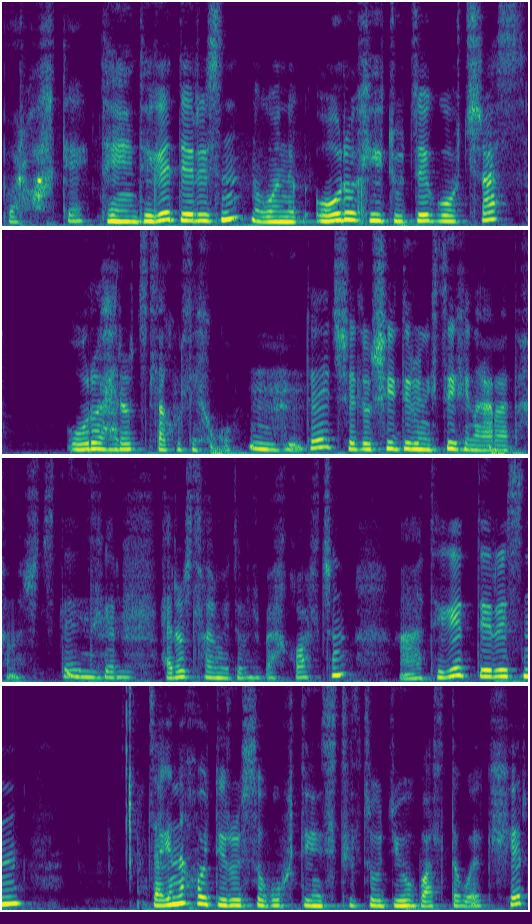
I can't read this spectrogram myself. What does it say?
буурах бах тий. Тийм. Тэгээд дээрэс нь нөгөө нэг өөрөө хийж үзээгүй учраас өөрөө хариуцлага хүлээхгүй. Тэ жишээлбэл шийдвэрийн эцгийг нь гаргаад ахна шүү дээ. Тэгэхээр хариуцлагын мэдрэмж байхгүй болчихно. Аа тэгээд дээрэс нь загнах үед ерөөсөө хүүхдийн сэтгэл зүйд юу болдог вэ гэхээр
